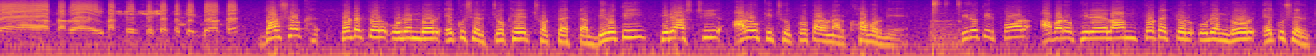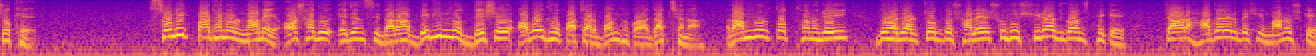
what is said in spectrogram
আহ, এই মাসের শেষে একটা চেক দেওয়া আছে। দর্শক প্রোটেক্টর উডেন্ডোর একুশের চোখে ছোট্ট একটা বিরতি। ফিরে আসছি আরও কিছু প্রতারণার খবর নিয়ে। বিরতির পর আবারও ফিরে এলাম প্রোটেক্টর উডেন্ডোর একুশের চোখে। শ্রমিক পাঠানোর নামে অসাধু এজেন্সি দ্বারা বিভিন্ন দেশে অবৈধ পাচার বন্ধ করা যাচ্ছে না। রামরুর তথ্য অনুযায়ী দু হাজার চোদ্দ সালে শুধু সিরাজগঞ্জ থেকে চার হাজারের বেশি মানুষকে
